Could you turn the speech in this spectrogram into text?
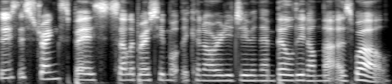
So is the strengths based celebrating what they can already do and then building on that as well?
